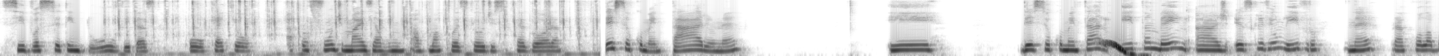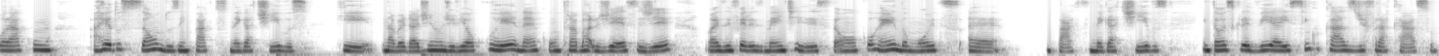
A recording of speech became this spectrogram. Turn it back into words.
se você tem dúvidas ou quer que eu aprofunde mais em algum, alguma coisa que eu disse até agora, deixe seu comentário, né? E deixe seu comentário. E também a, eu escrevi um livro, né, para colaborar com a redução dos impactos negativos, que na verdade não devia ocorrer, né, com o trabalho de ESG, mas infelizmente estão ocorrendo muitos é, impactos negativos. Então eu escrevi aí cinco casos de fracasso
